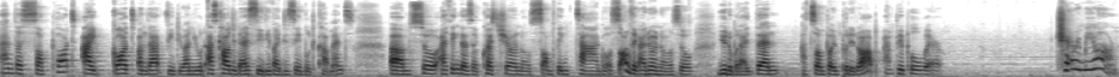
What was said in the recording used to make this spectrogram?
And the support I got on that video, and you would ask, how did I see it if I disabled comments? Um, so I think there's a question or something tag or something, I don't know. So, you know, but I then at some point put it up and people were cheering me on.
